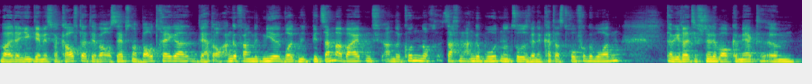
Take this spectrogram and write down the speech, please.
Weil derjenige, der mir es verkauft hat, der war auch selbst noch Bauträger, der hat auch angefangen mit mir, wollte mit mir zusammenarbeiten, für andere Kunden noch Sachen angeboten und so. Das wäre eine Katastrophe geworden. Da habe ich relativ schnell aber auch gemerkt, ähm,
